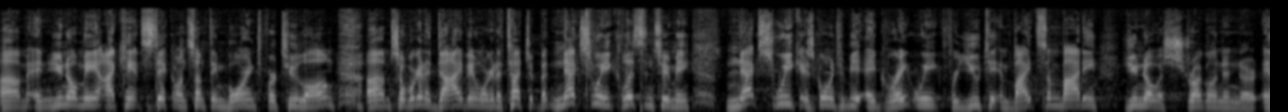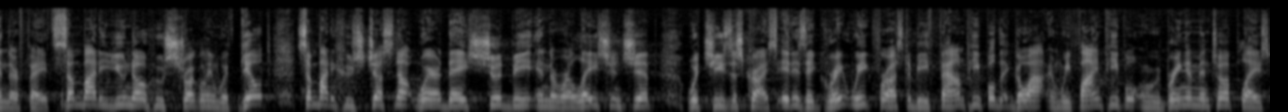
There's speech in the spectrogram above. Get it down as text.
Um, and you know me, I can't stick on something boring for too long. Um, so, we're going to dive in, we're going to touch it. But next week, listen to me, next week is going to be a great week for you to invite somebody you know is struggling in their, in their faith, somebody you know who's struggling with guilt, somebody who's just not where they should be in the relationship with Jesus Christ. It is a great week for us to be found people that go out and we find people people and we bring them into a place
